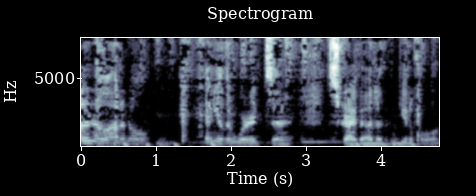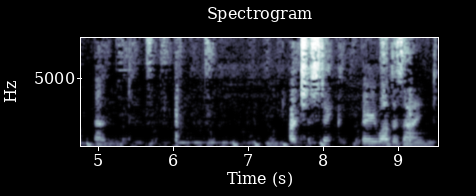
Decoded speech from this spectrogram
I don't know. I don't know any other word to describe it other than beautiful and artistic. Very well designed.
